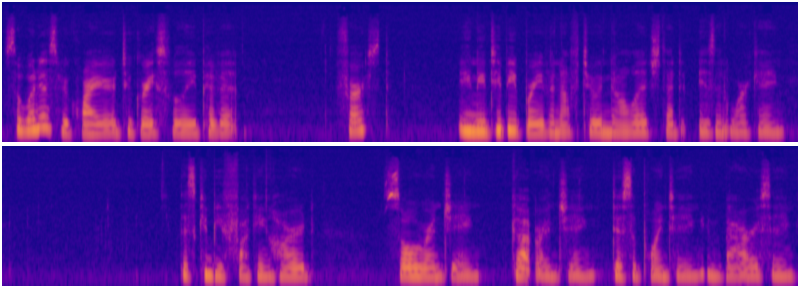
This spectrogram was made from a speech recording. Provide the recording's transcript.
So, what is required to gracefully pivot? First, you need to be brave enough to acknowledge that it isn't working. This can be fucking hard, soul wrenching, gut wrenching, disappointing, embarrassing,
